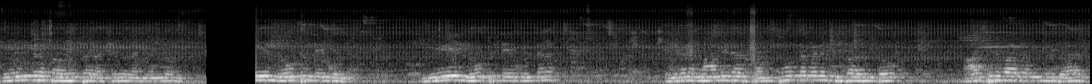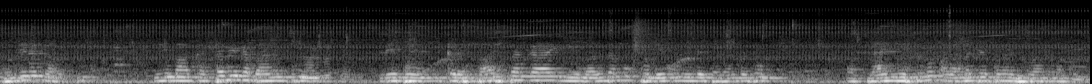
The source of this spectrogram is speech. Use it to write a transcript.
కేంద్ర ప్రభుత్వ రక్షణ రంగంలో ఏ లోటు లేకుండా ఏ లోటు లేకుండా ఎందుకంటే మా మీద సంపూర్ణమైన విశ్వాసంతో ఆశీర్వాదం మీ ద్వారా పొందినం కాబట్టి ఇది మా కర్తవ్యంగా భావించి రేపు ఇక్కడ శాశ్వతంగా ఈ వరద ముప్పు లేకుండా ఉండే ప్రజల కోసం ఆ ప్లాన్ చేస్తున్నాం. అది అమలు చేస్తామని విశ్వాసం నాకు ఉంది.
